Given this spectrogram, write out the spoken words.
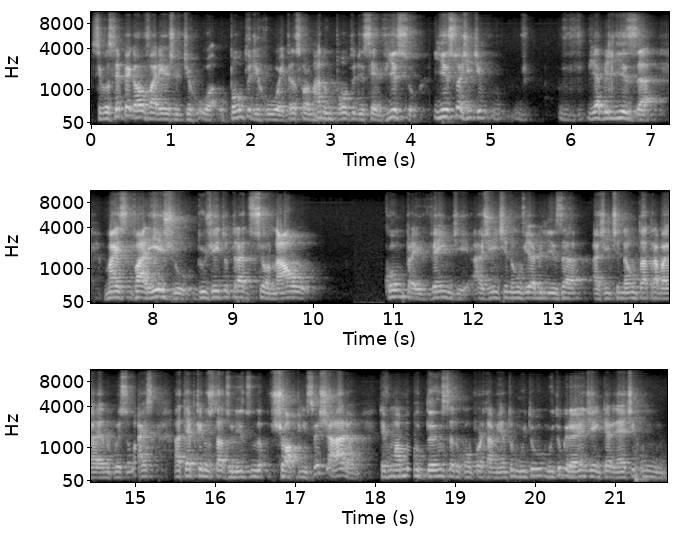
Se você pegar o varejo de rua, o ponto de rua, e transformar num ponto de serviço, isso a gente viabiliza. Mas varejo do jeito tradicional compra e vende, a gente não viabiliza, a gente não está trabalhando com isso mais, até porque nos Estados Unidos shoppings fecharam, teve uma mudança do comportamento muito, muito grande, a internet com,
